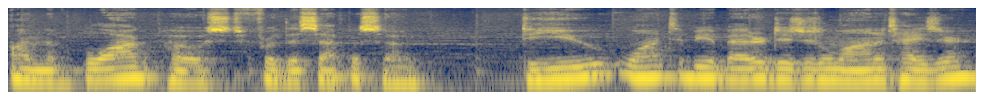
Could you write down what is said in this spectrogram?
on the blog post for this episode. Do you want to be a better digital monetizer?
